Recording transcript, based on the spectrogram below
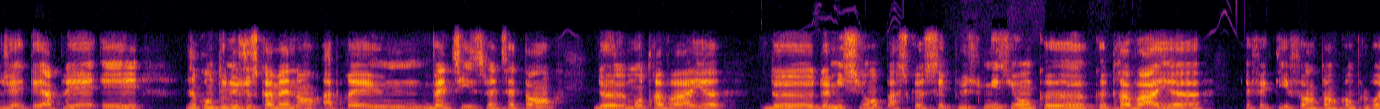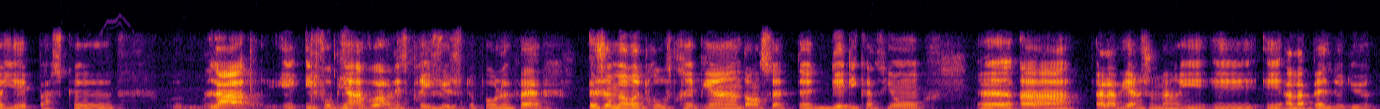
j'ai été appelé et je continue jusqu'à maintenant, après une 26, 27 ans de mon travail de, de mission parce que c'est plus mission que, que travail euh, effectif en tant qu'employé parce que là, il faut bien avoir l'esprit juste pour le faire. Je me retrouve très bien dans cette dédication euh, à, la Vierge Marie et, à l'appel de Dieu.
